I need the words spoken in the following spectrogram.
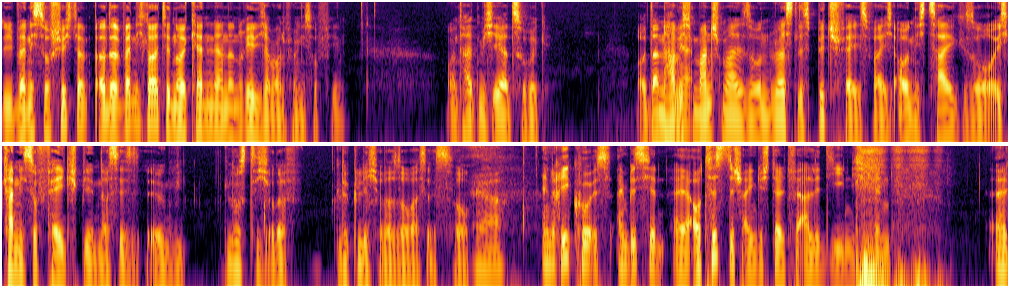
wenn ich so schüchtern, oder wenn ich Leute neu kennenlerne, dann rede ich am Anfang nicht so viel. Und halte mich eher zurück. Und dann habe Ja. ich manchmal so ein restless bitch face, weil ich auch nicht zeige, so, ich kann nicht so fake spielen, dass es irgendwie lustig oder glücklich oder sowas ist, so. Ja. Enrico ist ein bisschen äh, autistisch eingestellt für alle, die ihn nicht kennen. Äh,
